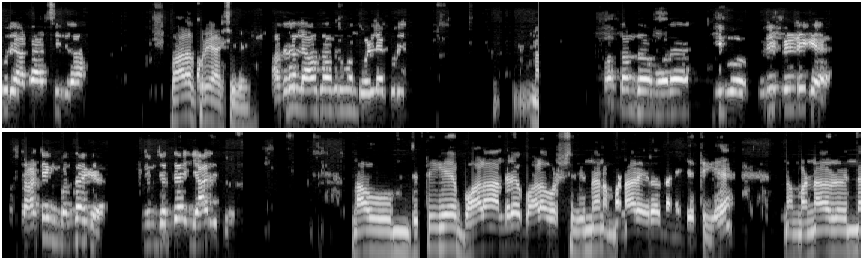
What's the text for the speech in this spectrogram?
ಕುರಿ ಆಟ ಆಡ್ಸಿದೀರಾ ಬಹಳ ಕುರಿ ಆಡ್ಸಿದ ಅದ್ರಲ್ಲಿ ಯಾವ್ದಾದ್ರು ಒಂದು ಒಳ್ಳೆ ಕುರಿ? ಮತ್ತೊಂದು ಮೋರೆ ನೀವು ಕುರಿ ಫೀಲ್ಡಿಗೆ ಸ್ಟಾರ್ಟಿಂಗ್ ಬಂದಾಗ ನಿಮ್ ಜೊತೆ ಯಾರಿದ್ರು? ನಾವು ಜೊತೆಗೆ ಬಹಳ ಅಂದ್ರೆ ಬಹಳ ವರ್ಷದಿಂದ ನಮ್ಮ ಅಣ್ಣಾರ ಇರೋದು ನನಗೆ ಜೊತೆಗೆ. ನಮ್ಮ ಅಣ್ಣಾರಿಂದ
